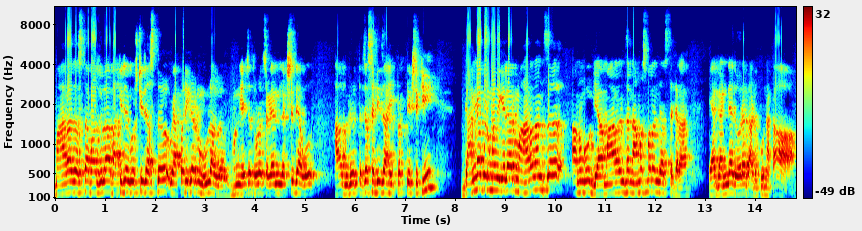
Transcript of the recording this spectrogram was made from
महाराज असता बाजूला बाकीच्या गोष्टी जास्त व्यापारीकरण होऊ लागलं. म्हणून ह्याच्या थोडं सगळ्यांनी लक्ष द्यावं. हा व्हिडिओ त्याच्यासाठीच आहे प्रत्यक्ष की गाणगापूरमध्ये गेल्यावर महाराजांचं अनुभव घ्या. महाराजांचं नामस्मरण जास्त करा. या गंड्या दोऱ्यात अडकू नका.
